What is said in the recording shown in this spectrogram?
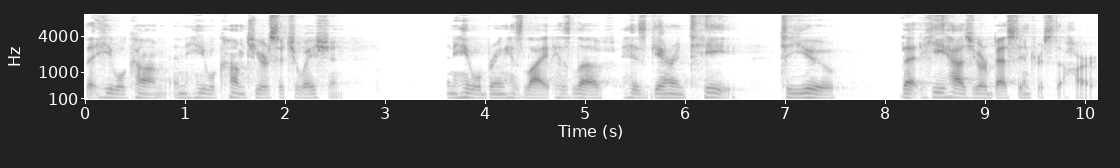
that He will come and He will come to your situation and He will bring His light, His love, His guarantee to you that He has your best interest at heart.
